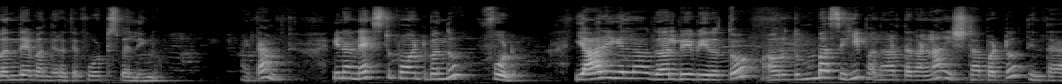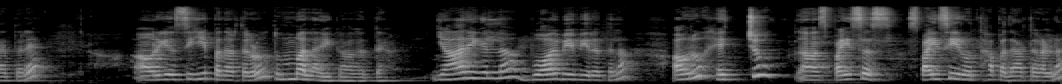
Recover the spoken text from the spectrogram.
ಬಂದೇ ಬಂದಿರುತ್ತೆ ಫೋರ್ಟ್ ಸ್ವೆಲ್ಲಿಂಗು ಆಯಿತಾ? ಇನ್ನು ನೆಕ್ಸ್ಟ್ ಪಾಯಿಂಟ್ ಬಂದು ಫುಡ್ ಯಾರಿಗೆಲ್ಲ ಗರ್ಲ್ ಬೇಬಿ ಇರುತ್ತೋ, ಅವರು ತುಂಬ ಸಿಹಿ ಪದಾರ್ಥಗಳನ್ನ ಇಷ್ಟಪಟ್ಟು ತಿಂತಾ ಇರ್ತಾರೆ. ಅವರಿಗೆ ಸಿಹಿ ಪದಾರ್ಥಗಳು ತುಂಬ ಲೈಕ್ ಆಗುತ್ತೆ. ಯಾರಿಗೆಲ್ಲ ಬಾಯ್ ಬೇಬಿ ಇರುತ್ತಲ್ಲ, ಅವರು ಹೆಚ್ಚು ಸ್ಪೈಸಸ್ ಸ್ಪೈಸಿ ಇರುವಂತಹ ಪದಾರ್ಥಗಳನ್ನ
